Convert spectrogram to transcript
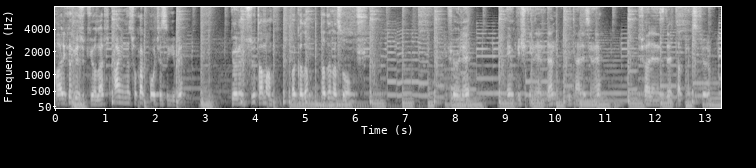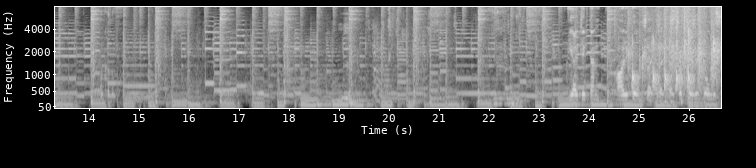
Harika gözüküyorlar. Aynı sokak poğaçası gibi. Görüntüsü tamam. Bakalım tadı nasıl olmuş. Şöyle en pişkinlerinden bir tanesini müsaadenizle tatmak istiyorum. Bakalım. Gerçekten harika olmuş arkadaşlar. Çok lezzetli olmuş.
